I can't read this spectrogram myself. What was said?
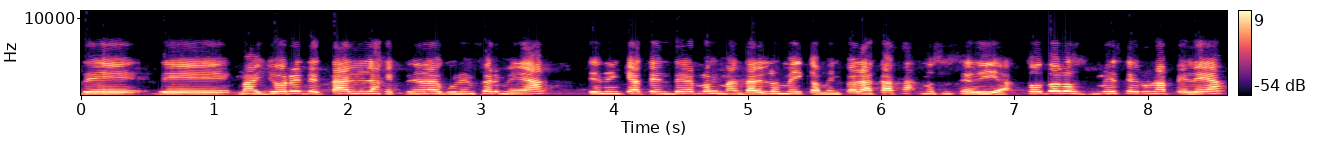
de, de mayores de tal y las que tienen alguna enfermedad tienen que atenderlos y mandarles los medicamentos a la casa. No sucedía. Todos los meses era una pelea.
